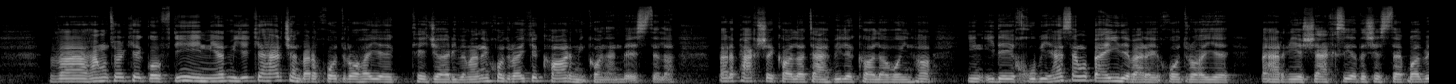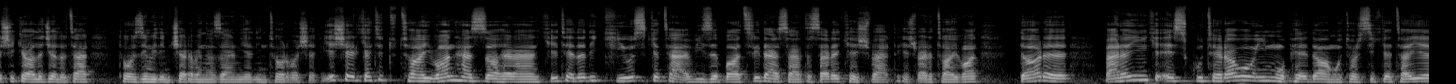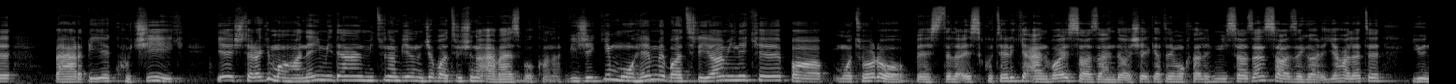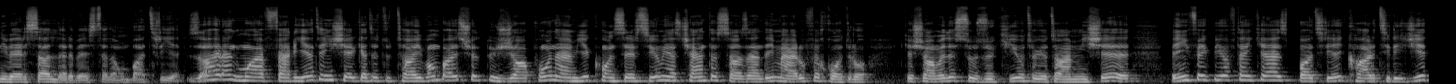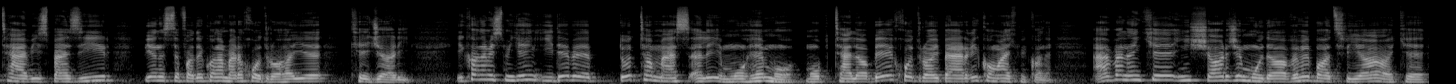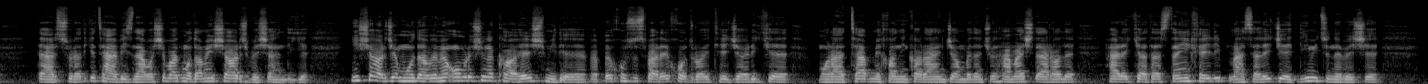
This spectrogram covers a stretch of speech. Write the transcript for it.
و همونطور که گفتین میاد میگه که هرچند برای خودروهای تجاری به معنی خودروهایی که کار می‌کنن به اصطلاح برای پخش کالا تحویل کالا و اینها این ایده خوبی هست اما بعیده برای خودروهای برقی شخصی ازش استقبال بشه که حالا جلوتر توضیح میدیم چرا به نظر میاد اینطور باشه. یه شرکتی تو تایوان هست ظاهرا که تعدادی کیوسک تعویض باتری در سرتاسر سر کشور کشور تایوان داره. برای اینکه اسکوترها و این موپدا موتورسیکلت های برقی کوچیک یه اشتراک ماهانه ای میدن می‌تونن بیان اونجا باتریشون رو عوض بکنن. ویژگی مهم باتری هم اینه که با موتور و به اصطلاح اسکوتری که انواع سازنده ها شرکت های مختلف می‌سازن سازگاره. یه حالت universal داره به اصطلاح اون باتریه. ظاهرا موفقیت این شرکت تو تایوان باعث شد تو ژاپن هم یه کنسرسیومی از چند تا سازنده معروف خودرو که شامل سوزوکی و تویوتا هم میشه به این فکر بیافتن که از باتری کارتریجی تعویض پذیر بیان استفاده کنن برای خودروهای تجاری. اکونومیست میگه این ایده به دو تا مسئله مهم و مبتلا به خودروهای برقی کمک می‌کنه. اولا که این شارژ مداوم باتریا که در صورتی که تعویض نباشه باید مدام این شارژ بشن دیگه. این شارژ مداومه عمرشون رو کاهش میده و به خصوص برای خودروهای تجاری که مرتب می‌خوان این کار رو انجام بدن چون همش در حال حرکت هستن این خیلی مسئله جدی می‌تونه بشه.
